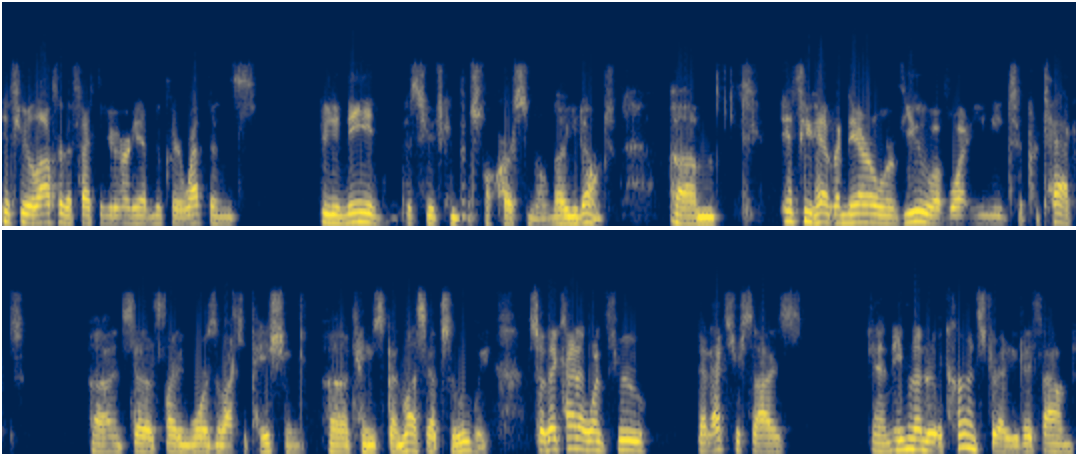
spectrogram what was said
if you allow for the fact that you already have nuclear weapons, do you need this huge conventional arsenal? No, you don't. Um, if you have a narrower view of what you need to protect, uh, instead of fighting wars of occupation, uh, can you spend less? Absolutely. So they kind of went through that exercise, and even under the current strategy, they found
